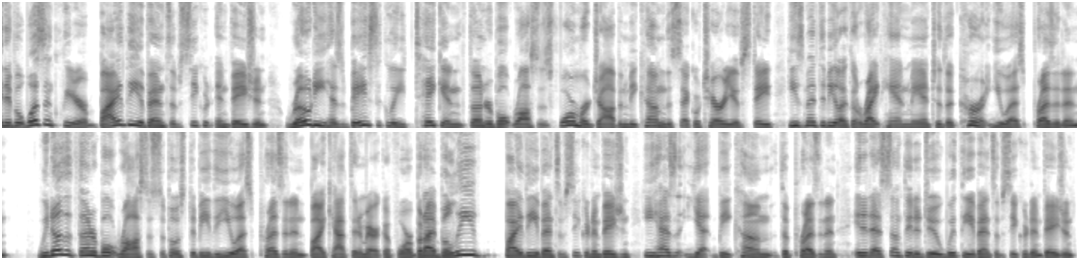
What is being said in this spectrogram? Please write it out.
And if it wasn't clear, by the events of Secret Invasion, Rhodey has basically taken Thunderbolt Ross's former job and become the Secretary of State. He's meant to be like the right hand man to the current US president. We know that Thunderbolt Ross is supposed to be the US president by Captain America 4, but I believe by the events of Secret Invasion, he hasn't yet become the president, and it has something to do with the events of Secret Invasion.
